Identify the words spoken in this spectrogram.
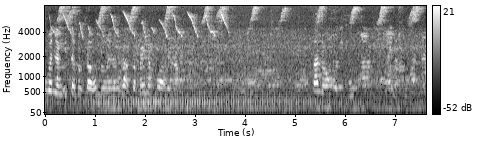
Ako man lang isa magkaon mga langga. Kamay lang ko ako na. Ang talong, wala bunga. May nakuha na.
